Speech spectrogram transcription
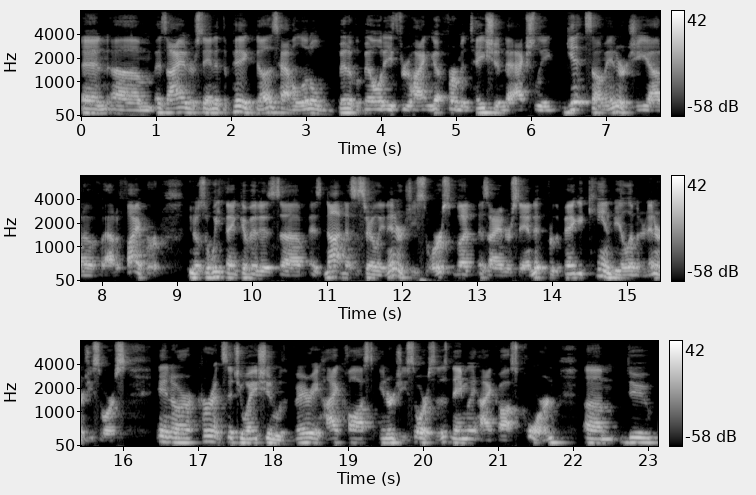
and um, as I understand it, the pig does have a little bit of ability through high hindgut fermentation to actually get some energy out of out of fiber. You know, so we think of it as uh, as not necessarily an energy source, but as I understand it, for the pig, it can be a limited energy source in our current situation with very high cost energy sources, namely high cost corn, um, do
